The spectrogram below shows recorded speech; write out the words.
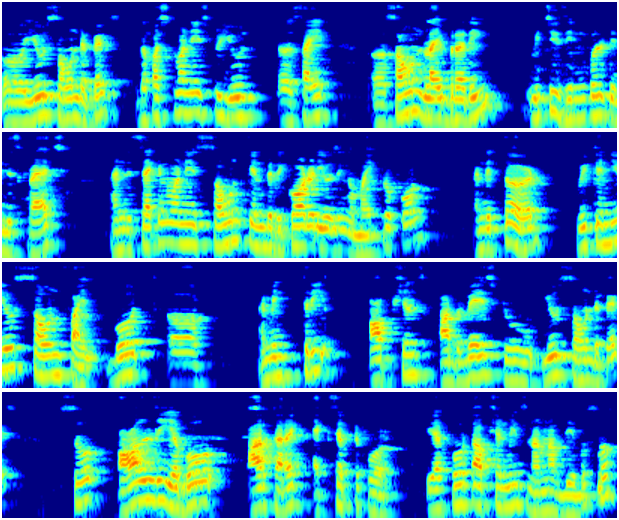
uh, use sound effects. The first one is to use uh, site, uh, sound library which is inbuilt in the scratch. And the second one is sound can be recorded using a microphone. And the third we can use sound file both I mean three options are the ways to use sound effects. So all the above are correct except for your fourth option means none of the above. So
